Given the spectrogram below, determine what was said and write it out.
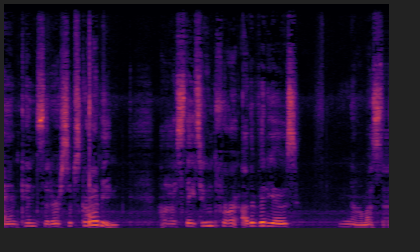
and consider subscribing. Uh, stay tuned for other videos. Namaste.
